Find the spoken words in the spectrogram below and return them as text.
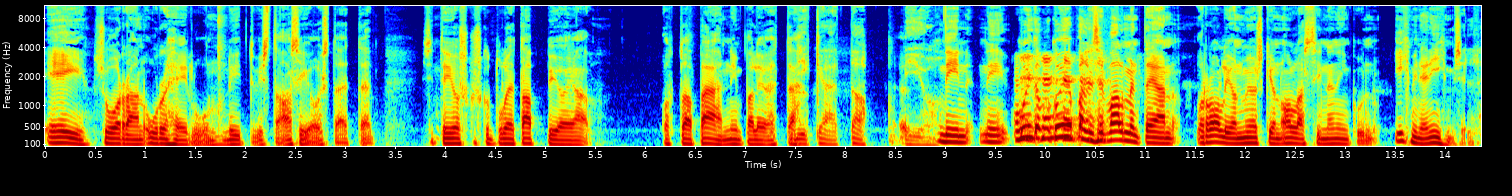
ei suoraan urheiluun liittyvistä asioista, että sitten joskus kun tulee tappio ja ottaa päähän niin paljon, että... Mikä tappio? Niin, niin kuinka, kuinka paljon se valmentajan rooli on myöskin olla siinä niin kuin ihminen ihmiselle?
